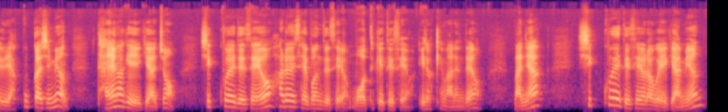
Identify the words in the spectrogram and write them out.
약국 가시면 다양하게 얘기하죠. 식후에 드세요. 하루에 세 번 드세요. 뭐 어떻게 드세요. 이렇게 많은데요. 만약 식후에 드세요라고 얘기하면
